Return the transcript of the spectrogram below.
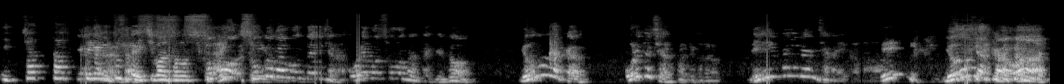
行っちゃったっていう時が一番楽しくないそこ、そこが問題じゃない。俺もそうなんだけど、世の中、俺たちがやったんだから、例外なんじゃないかな。え？世の中は、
